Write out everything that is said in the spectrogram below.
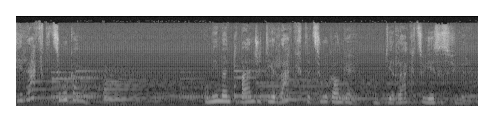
Direkten Zugang. Und wir müssen Menschen direkten Zugang geben und direkt zu Jesus führen.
